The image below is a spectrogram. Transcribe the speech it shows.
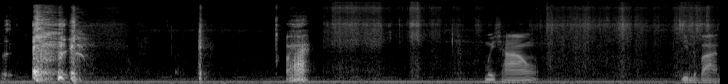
มื้อเช้าบินบาท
